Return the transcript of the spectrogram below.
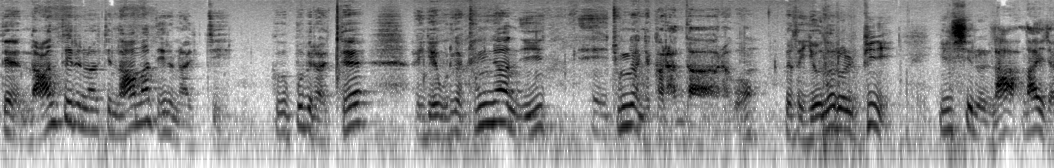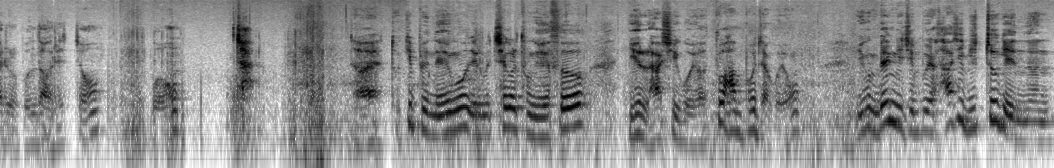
때 나한테 일어날지 남한테 일어날지 그 구별할 때 이게 우리가 중요한 이, 이 중요한 역할을 한다라고 그래서 연어를 비니 일시를 나 나의 자리로 본다 그랬죠. 뭐 자. 자, 또 깊은 내용은 여러분 책을 통해서 이해를 하시고요. 또 한번 보자고요. 이건 맹리진부의 42쪽에 있는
